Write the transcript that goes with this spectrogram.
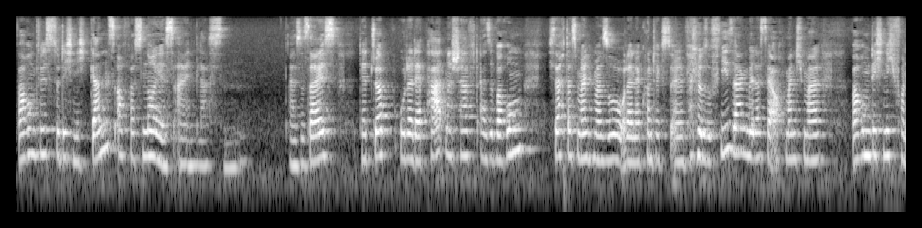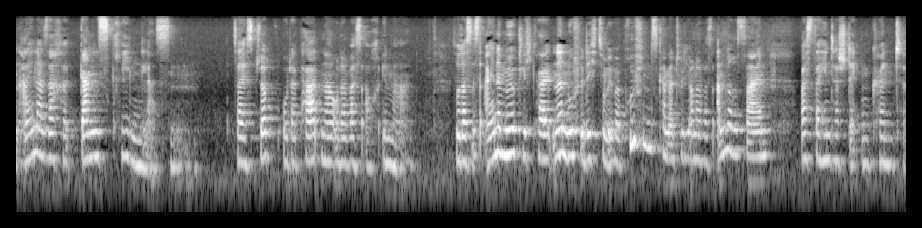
warum willst du dich nicht ganz auf was Neues einlassen? Also sei es der Job oder der Partnerschaft, also warum, ich sage das manchmal so, oder in der kontextuellen Philosophie sagen wir das ja auch manchmal, warum dich nicht von einer Sache ganz kriegen lassen? Sei es Job oder Partner oder was auch immer. So, das ist eine Möglichkeit, ne, nur für dich zum Überprüfen. Es kann natürlich auch noch was anderes sein was dahinter stecken könnte.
